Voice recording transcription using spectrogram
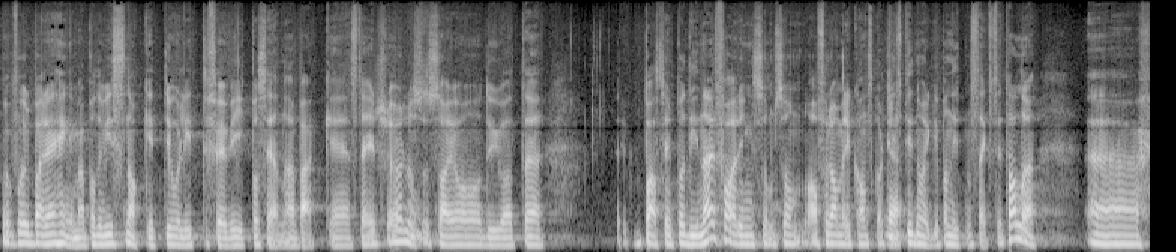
For bare henge meg på det, Vi snakket jo litt før vi gikk på scenen backstage, og så sa jo du at eh, basert på din erfaring som, som afroamerikansk artist ja. i Norge på 1960-tallet, eh,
